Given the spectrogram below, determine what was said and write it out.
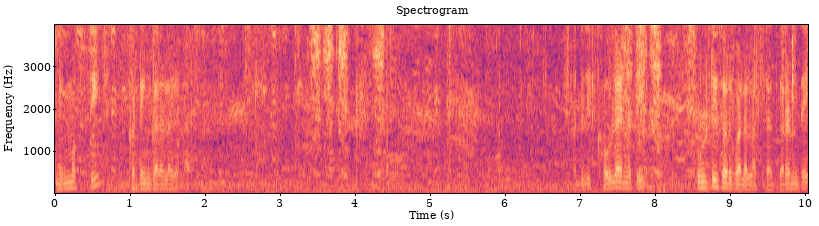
आणि मग ती कटिंग करायला घेणार. आणि ती खवलं आहे ना ती उलटी सरकवायला लागतात. कारण ते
